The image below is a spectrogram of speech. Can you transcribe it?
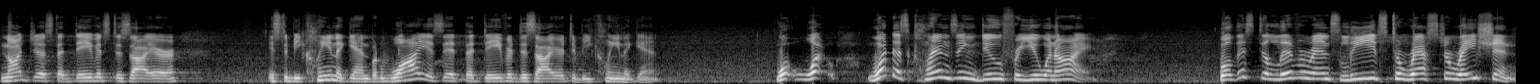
not just that David's desire is to be clean again, but why is it that David desired to be clean again? What, what, what does cleansing do for you and I? Well, this deliverance leads to restoration.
